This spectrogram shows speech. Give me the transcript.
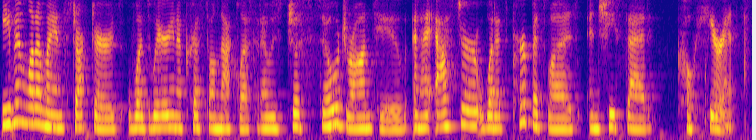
Even one of my instructors was wearing a crystal necklace that I was just so drawn to, and I asked her what its purpose was, and she said, coherence.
